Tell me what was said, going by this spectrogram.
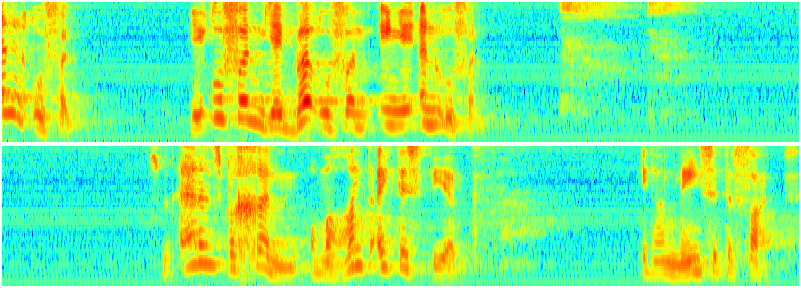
inoefen. Jy oefen, jy beoefen en jy inoefen. Moet ergens begin om 'n hand uit te steek en aan mense te vat.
